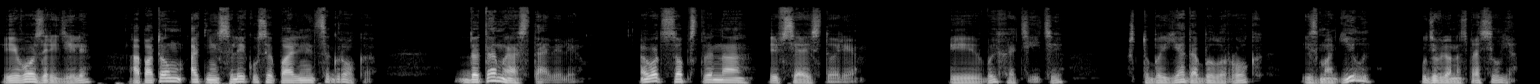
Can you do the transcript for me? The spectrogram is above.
Его зарядили, а потом отнесли к усыпальнице Грока. Да там и оставили. Вот, собственно, и вся история. «И вы хотите, чтобы я добыл рог из могилы?» — удивленно спросил я.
